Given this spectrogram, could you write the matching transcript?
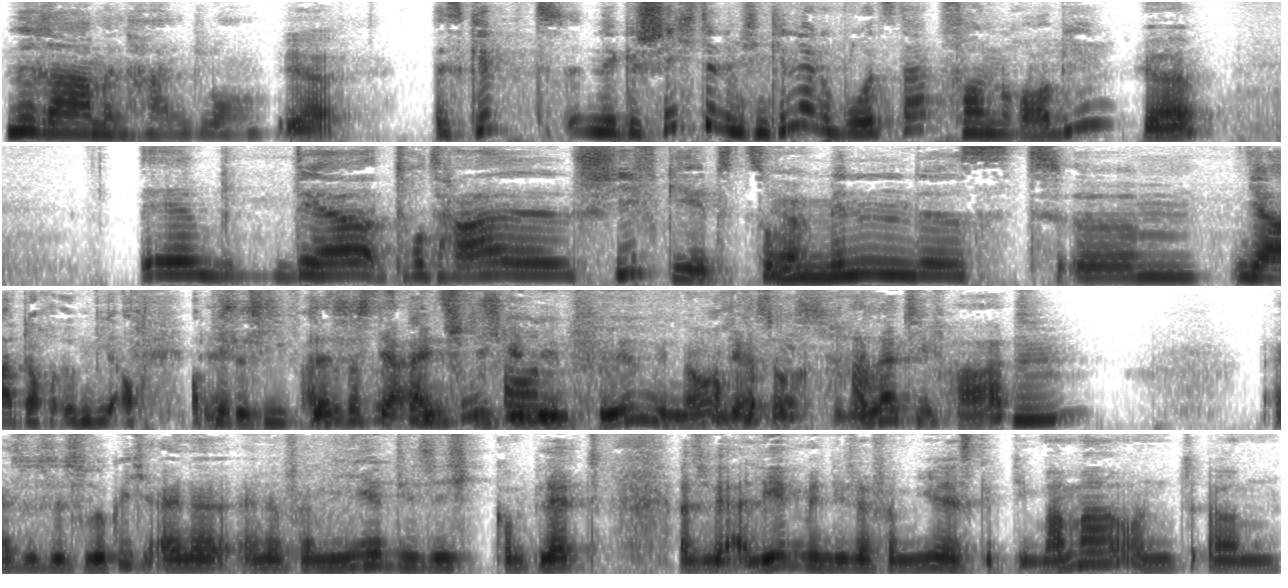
eine Rahmenhandlung. Ja, Es gibt eine Geschichte, nämlich einen Kindergeburtstag von Robby, ja, der total schief geht, zumindest ähm, ja doch irgendwie auch das objektiv. ist, das ist der Einstieg in Zuschauen den Film, genau, der ist auch hart. relativ hart. Also es ist wirklich eine, eine Familie, die sich komplett, also wir erleben in dieser Familie, es gibt die Mama und, ähm,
